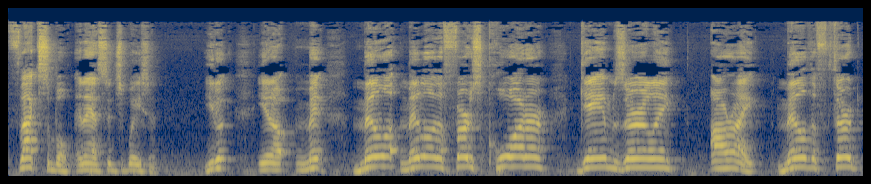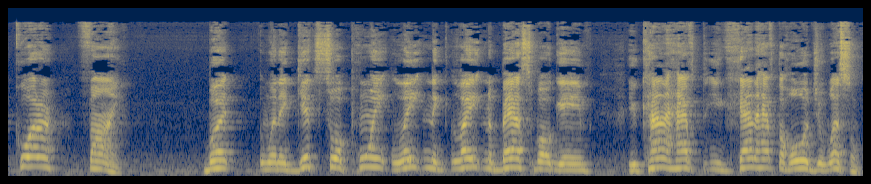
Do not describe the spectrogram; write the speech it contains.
flexible in that situation. You don't you know middle middle of the first quarter, games early, all right. Middle of the third quarter, fine. But when it gets to a point late in the late in the basketball game, you kind of have to you kind of have to hold your whistle.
